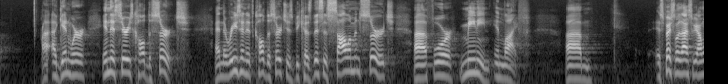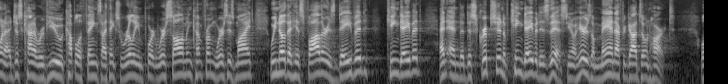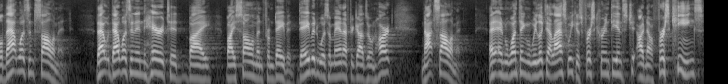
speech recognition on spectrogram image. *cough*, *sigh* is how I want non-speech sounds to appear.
Uh, again, we're in this series called The Search. And the reason it's called The Search is because this is Solomon's search uh, for meaning in life. Um, especially last week, I want to just kind of review a couple of things I think is really important. Where Solomon come from? Where's his mind? We know that his father is David, King David, and, and the description of King David is this. You know, here's a man after God's own heart. Well, that wasn't Solomon. That, that wasn't inherited by, by Solomon from David. David was a man after God's own heart, not Solomon. And, and one thing we looked at last week is 1 Corinthians, uh, no, 1 Kings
